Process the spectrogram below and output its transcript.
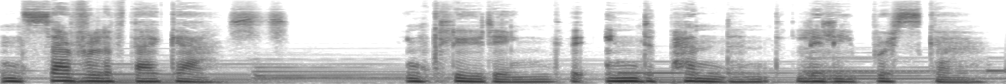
and several of their guests, including the independent Lily Briscoe.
